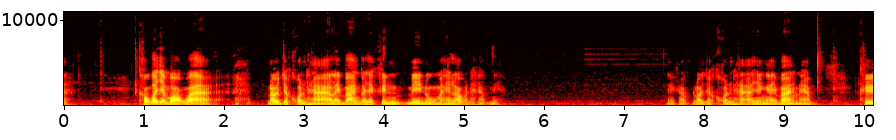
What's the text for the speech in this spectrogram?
นะเขาก็จะบอกว่าเราจะค้นหาอะไรบ้างก็จะขึ้นเมนูมาให้เรานะครับเนี่ย นะครับ เราจะค้นหายังไงบ้างนะครับ คือ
